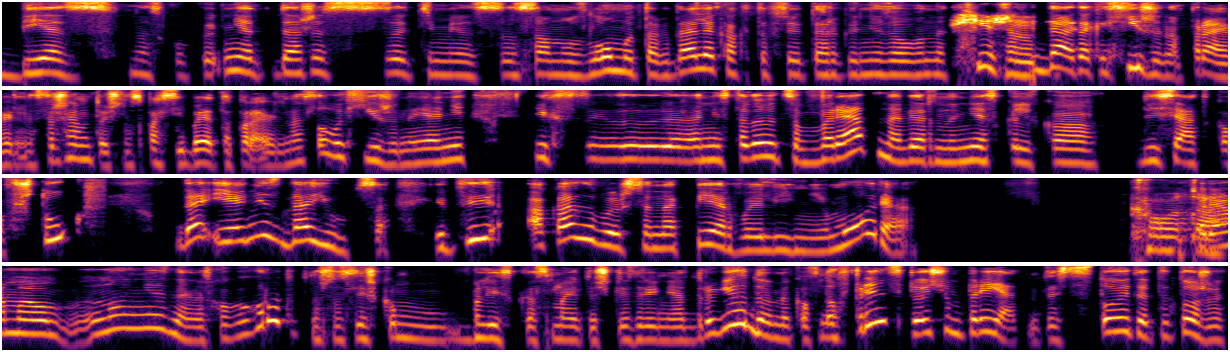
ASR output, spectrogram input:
Без, насколько... Нет, даже с этими, с санузлом и так далее, как-то все это организовано. Хижина. Да, так и хижина, правильно, совершенно точно, спасибо, это правильное слово, хижина. И они, их, э, они становятся в ряд, наверное, несколько десятков штук, да, и они сдаются. И ты оказываешься на первой линии моря, Круто. Прямо, ну, не знаю, насколько круто, потому что слишком близко, с моей точки зрения, от других домиков, но, в принципе, очень приятно. То есть стоит это тоже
